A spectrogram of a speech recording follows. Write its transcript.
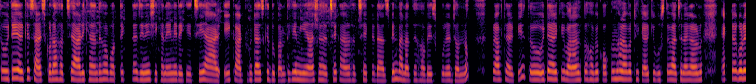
তো ওইটাই আর কি সার্চ করা হচ্ছে। আর এখানে দেখো প্রত্যেকটা জিনিস এখানে এনে রেখেছি। আর এই কার্টুনটা আজকে দোকান থেকে নিয়ে আসা হয়েছে কারণ হচ্ছে একটা ডাস্টবিন বানাতে হবে স্কুলের জন্য ক্রাফট আর কি। তো ওইটা আর কি বানাতে হবে, কখন বানাবো ঠিক আর কি বুঝতে পারছি না, কারণ একটা করে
